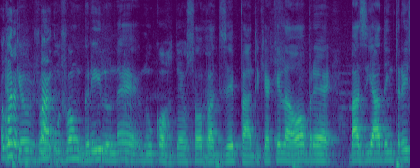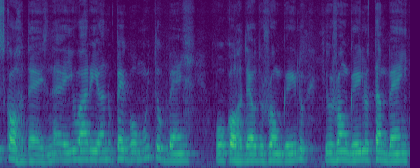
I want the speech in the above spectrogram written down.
Agora, Agora, o, João, o João Grilo, né, no cordel, só Ah. para dizer, padre, que aquela obra é baseada em três cordéis, né? E o Ariano pegou muito bem o cordel do João Grilo, que o João Grilo também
